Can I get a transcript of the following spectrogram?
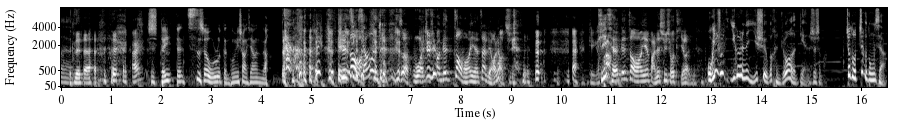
哎对的，哎，等于等四舍五入等同于上香，你知道？这是进香了。是我就是要跟灶王爷再聊两句，哎，给提前跟灶王爷把这需求提了。我跟你说，一个人的仪式有个很重要的点是什么？叫做这个东西啊，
